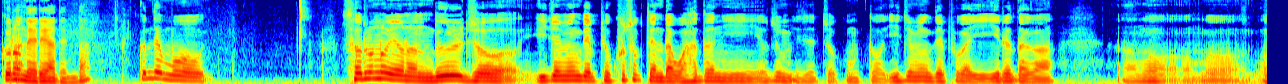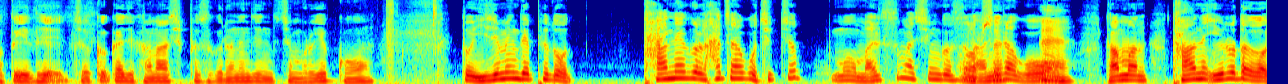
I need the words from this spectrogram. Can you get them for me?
끌어내려야 된다. 근데 뭐 서른 의원은 늘 저 이재명 대표 구속된다고 하더니 요즘 이제 조금 또 이재명 대표가 이러다가 어뭐뭐 뭐 어떻게 돼, 저 끝까지 가나 싶어서 그러는지는 잘 모르겠고 또 이재명 대표도 탄핵을 하자고 직접 뭐 말씀하신 것은 없어요? 아니라고. 네. 다만 탄핵 이러다가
